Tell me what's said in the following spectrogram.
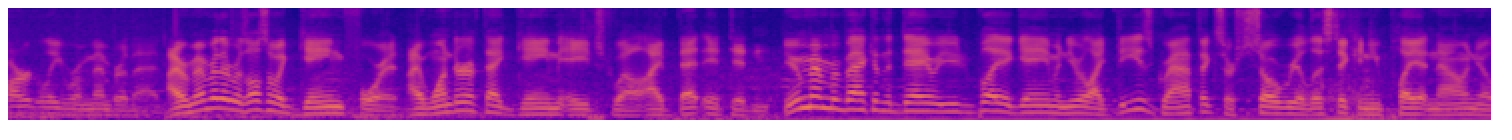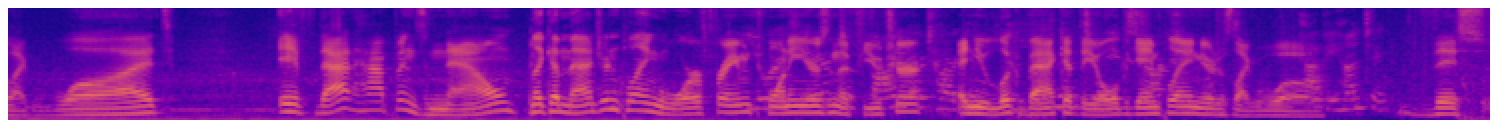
partly remember that. I remember there was also a game for it. I wonder if that game aged well. I bet it didn't. You remember back in the day where you'd play a game and you were like, these graphics are so realistic, and you play it now and you're like, what? If that happens now, like imagine playing Warframe 20 years in the future and you look back at the old gameplay and you're just like, whoa, this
